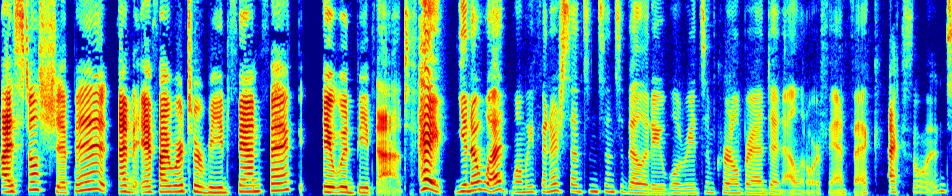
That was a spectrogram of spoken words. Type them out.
I still ship it. And if I were to read fanfic, it would be that. Hey, you know what? When we finish Sense and Sensibility, we'll read some Colonel Brandon Eleanor fanfic. Excellent.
